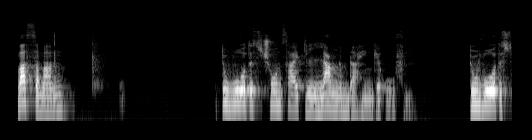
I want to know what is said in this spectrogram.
Wassermann, du wurdest schon seit langem dahin gerufen. Du wurdest,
